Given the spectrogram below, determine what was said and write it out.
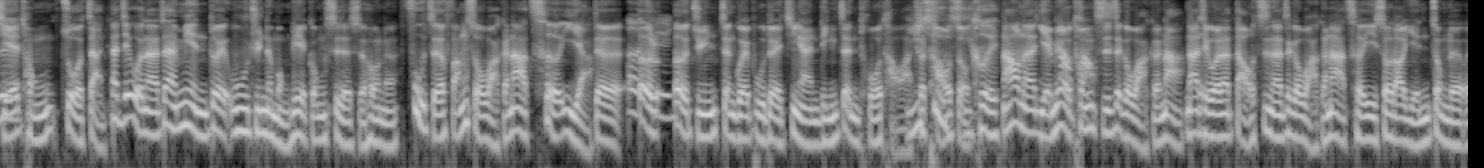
协同作战，那结果呢，在面对乌军的猛烈攻势的时候呢，负责防守瓦格纳侧翼啊的俄俄军正规部队竟然临阵脱逃啊，就逃走，然后呢也没有通知这个瓦格纳，那结果呢导致呢这个瓦格纳侧翼受到严重的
